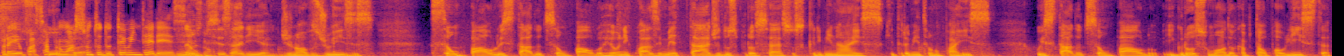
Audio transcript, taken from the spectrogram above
para eu passar para um assunto do teu interesse. Não, não precisaria de novos juízes. São Paulo, o estado de São Paulo, reúne quase metade dos processos criminais que tramitam no país. O estado de São Paulo, e grosso modo a capital paulista,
